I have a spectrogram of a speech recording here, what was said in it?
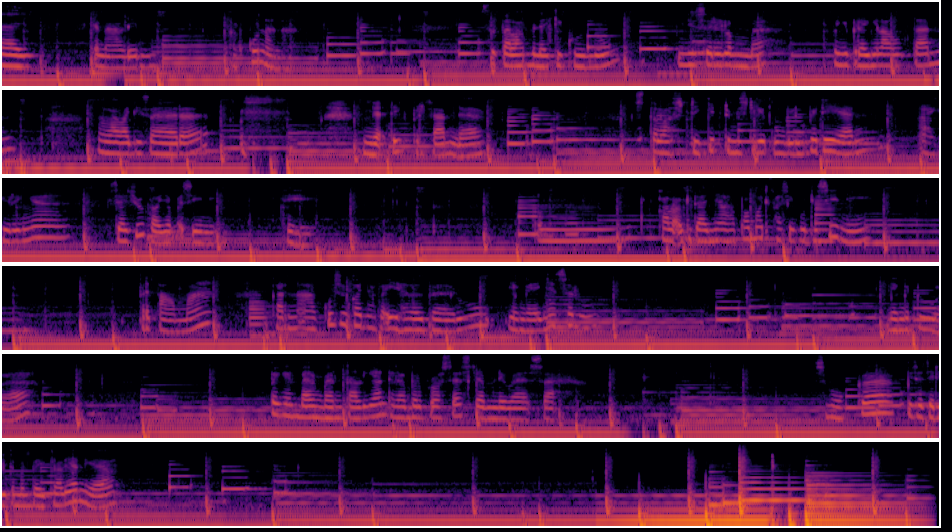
Hai, kenalin, aku Nana. Setelah mendaki gunung, menyusuri lembah, menyeberangi lautan, melewati Sahara, nggak deh bercanda. Setelah sedikit demi sedikit ngumpulin pedean, akhirnya bisa juga nyampe sini. Hehehe kalau ditanya apa motivasiku di sini, pertama karena aku suka nyobain hal baru yang kayaknya seru. Yang kedua pengen bareng-bareng kalian dalam berproses dan mendewasa. Semoga bisa jadi teman baik kalian ya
